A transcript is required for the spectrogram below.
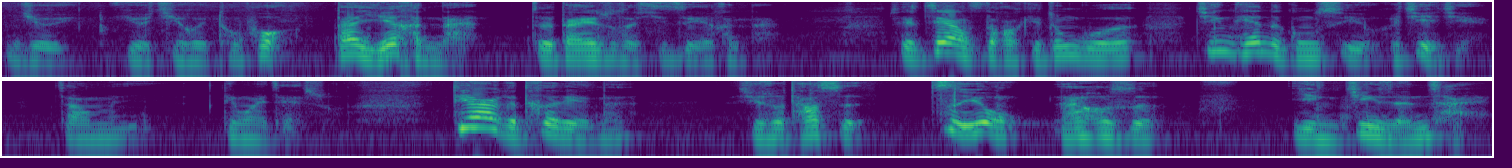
你就有机会突破，但也很难。这个单元素的机制也很难，所以这样子的话，给中国今天的公司有个借鉴。咱们另外再说。第二个特点呢，就说它是自用，然后是引进人才、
